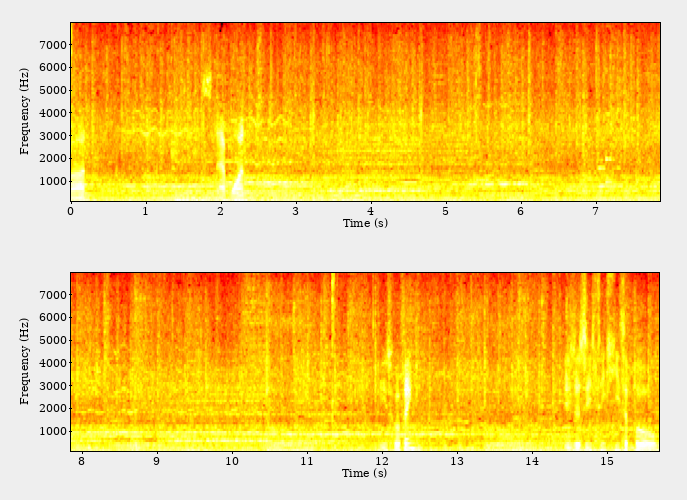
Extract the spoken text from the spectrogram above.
Come on. Snap one. He's hoofing. Or does he think he's a bull?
